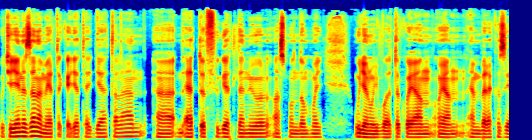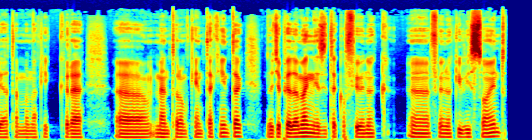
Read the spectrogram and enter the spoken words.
Úgyhogy én ezzel nem értek egyet egyáltalán, de ettől függetlenül azt mondom, hogy ugyanúgy voltak olyan, olyan emberek az életemben, akikre mentoromként tekintek, de hogyha például megnézitek a főnök, főnöki viszonyt,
